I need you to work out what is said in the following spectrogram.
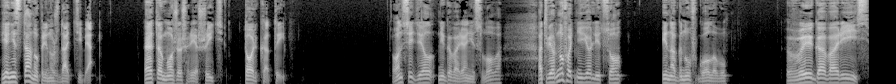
я не стану принуждать тебя. Это можешь решить только ты. Он сидел, не говоря ни слова, отвернув от нее лицо и нагнув голову. «Выговорись!»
